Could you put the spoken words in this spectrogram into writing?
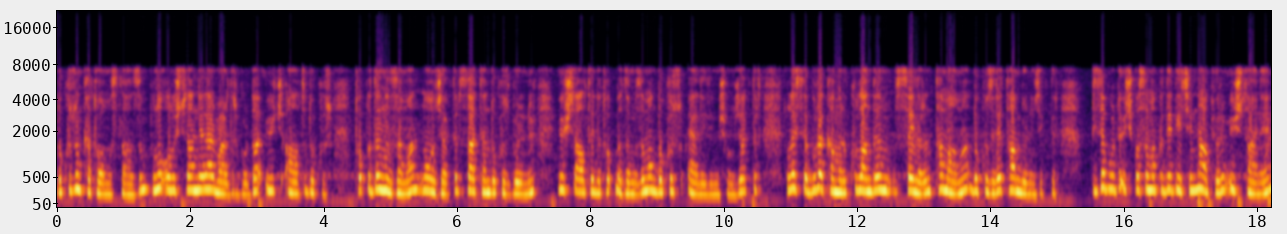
9'un katı olması lazım. Bunu oluşturan neler vardır burada? 3, 6, 9. Topladığımız zaman ne olacaktır? Zaten 9 bölünür. 3 ile 6'yı da topladığımız zaman 9 elde edilmiş olacaktır. Dolayısıyla bu rakamları kullandığım sayıların tamamı 9 ile tam bölünecektir. Bize burada 3 basamaklı dediği için ne yapıyorum? 3 tane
